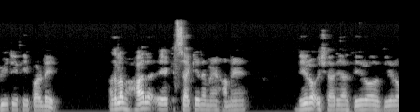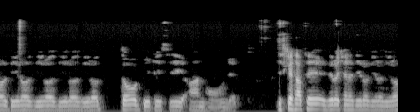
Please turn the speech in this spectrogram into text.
B T C per day मतलब हर एक सेकेंड में हमें ज़ीरो इशारिया zero zero zero zero zero zero तो बी टी सी ऑन होंगे इसके हिसाब से ज़ीरो छः zero zero zero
